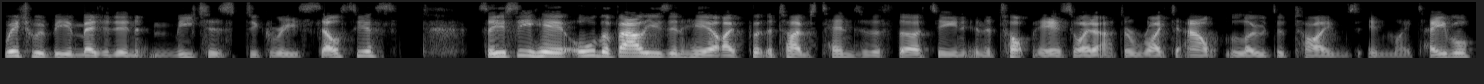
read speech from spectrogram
which would be measured in meters degrees Celsius. So you see here, all the values in here, I've put the times 10 to the 13 in the top here, so I don't have to write it out loads of times in my table.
